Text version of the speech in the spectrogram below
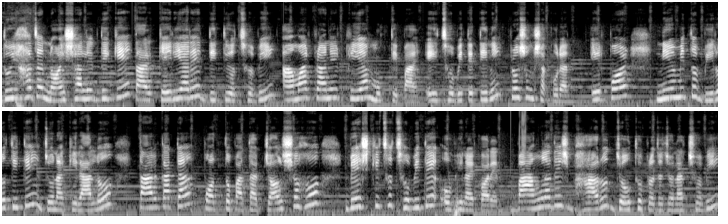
দুই হাজার নয় সালের দিকে তার কেরিয়ারের দ্বিতীয় ছবি আমার প্রাণের প্রিয়া মুক্তি পায়। এই ছবিতে তিনি প্রশংসা কুড়ান এরপর নিয়মিত বিরতিতে জোনাকির আলো, তার কাটা, পদ্মপাতার জলসহ বেশ কিছু ছবিতে অভিনয় করেন। বাংলাদেশ, ভারত যৌথ প্রযোজনার ছবি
